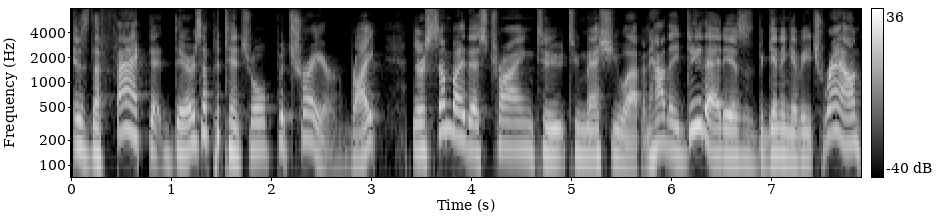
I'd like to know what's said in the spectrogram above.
is the fact that there's a potential betrayer right? There's somebody that's trying to to mess you up. And how they do that is at the beginning of each round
